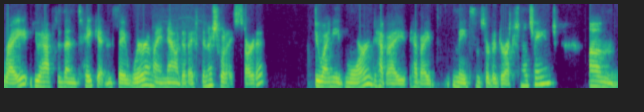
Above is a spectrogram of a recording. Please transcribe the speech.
right? You have to then take it and say, where am I now? Did I finish what I started? Do I need more? Have I have I made some sort of directional change? Um,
